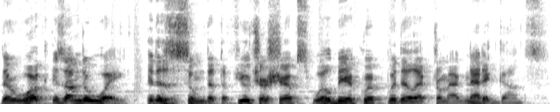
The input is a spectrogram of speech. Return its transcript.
Their work is underway. It is assumed that the future ships will be equipped with electromagnetic guns.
